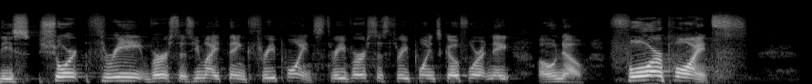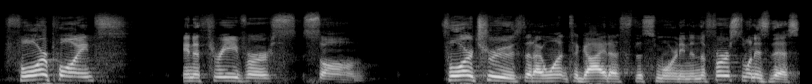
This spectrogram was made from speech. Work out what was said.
these short three verses, you might think three points, three verses, three points, go for it, Nate. Oh no. Four points. Four points in a three verse psalm. Four truths that I want to guide us this morning. And the first one is this.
